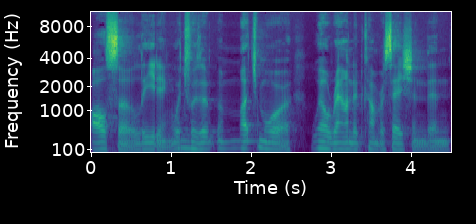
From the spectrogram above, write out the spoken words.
also leading, which mm. was a, a much more well rounded conversation than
